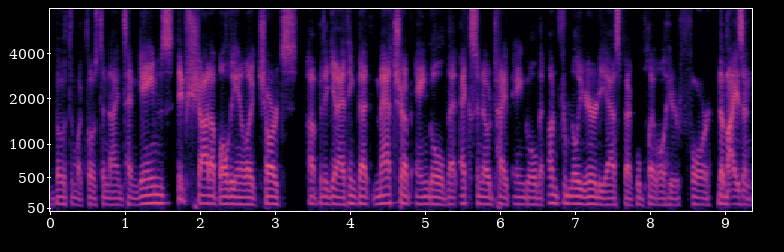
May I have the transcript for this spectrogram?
both in what close to nine, 10 games. They've shot up all the analytic charts. Uh, but again, I think that matchup angle, that X and O type angle, that unfamiliarity aspect will play well here for the Bison.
